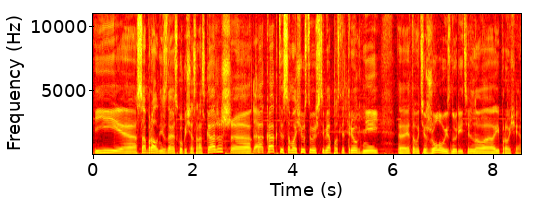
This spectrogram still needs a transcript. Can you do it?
и собрал, не знаю, сколько сейчас расскажешь. Да. Как, как ты самочувствуешь себя после трех дней этого тяжелого, изнурительного и прочее?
